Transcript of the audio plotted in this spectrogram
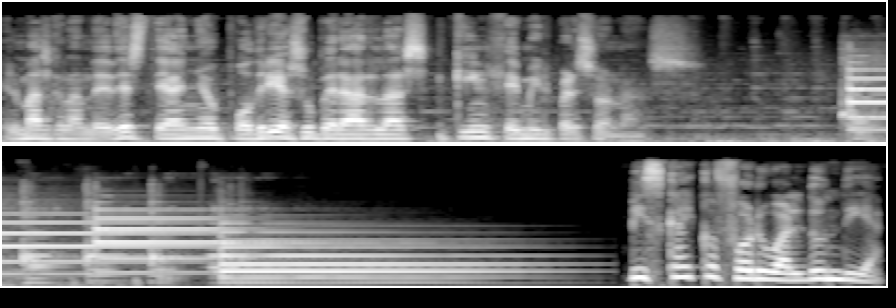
el más grande de este año, podría superar las 15.000 personas. Bizkaiko Foru Aldundia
